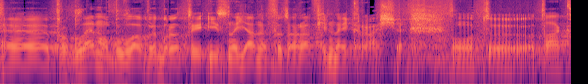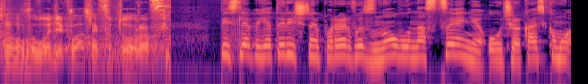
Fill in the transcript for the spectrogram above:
е, проблема була вибрати із наявних фотографій найкраще. От так, ну Володя класний фотограф. Після п'ятирічної перерви знову на сцені у Черкаському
